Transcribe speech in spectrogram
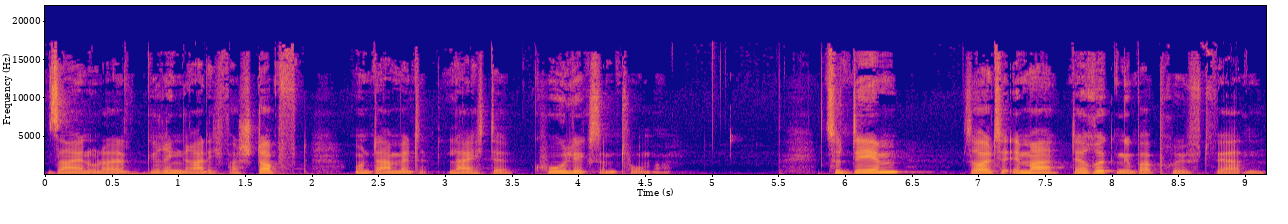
sein oder geringgradig verstopft und damit leichte Koliksymptome. Zudem sollte immer der Rücken überprüft werden.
